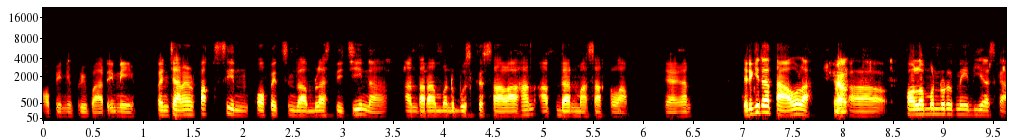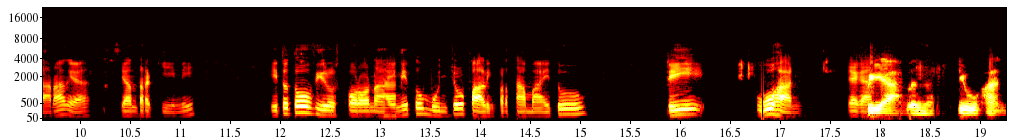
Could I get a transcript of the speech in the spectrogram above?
Opini pribadi ini. Pencarian vaksin COVID-19 di Cina antara menebus kesalahan dan masa kelam, ya kan? Jadi kita tahu lah eh, kalau menurut media sekarang ya yang terkini itu tuh virus corona ini tuh muncul paling pertama itu di Wuhan, ya kan? iya benar di Wuhan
